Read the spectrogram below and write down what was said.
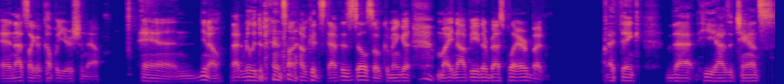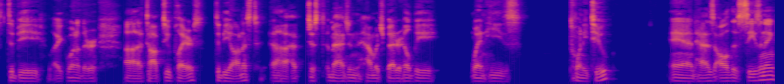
And that's like a couple years from now. And, you know, that really depends on how good Steph is still. So Kuminga might not be their best player, but I think that he has a chance to be like one of their uh, top two players, to be honest. Uh, just imagine how much better he'll be when he's 22 and has all this seasoning.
